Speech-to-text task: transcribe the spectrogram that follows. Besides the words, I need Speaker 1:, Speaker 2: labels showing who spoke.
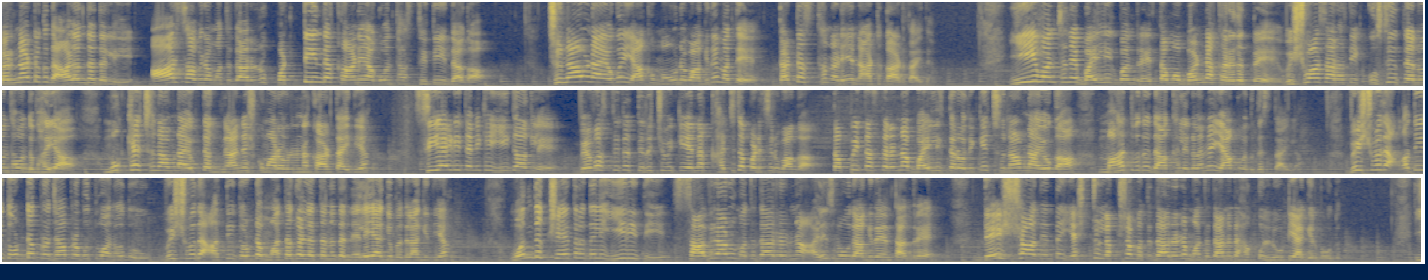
Speaker 1: ಕರ್ನಾಟಕದ ಆಳಂದದಲ್ಲಿ ಆರು ಸಾವಿರ ಮತದಾರರು ಪಟ್ಟಿಯಿಂದ ಕಾಣೆಯಾಗುವಂತಹ ಸ್ಥಿತಿ ಇದ್ದಾಗ ಚುನಾವಣಾ ಆಯೋಗ ಯಾಕೆ ಮೌನವಾಗಿದೆ ಮತ್ತೆ ತಟಸ್ಥ ನಡೆಯ ನಾಟಕ ಆಡ್ತಾ ಇದೆ. ಈ ವಂಚನೆ ಬಯಲಿಗೆ ಬಂದ್ರೆ ತಮ್ಮ ಬಣ್ಣ ಕರಗುತ್ತೆ, ವಿಶ್ವಾಸಾರ್ಹತೆ ಕುಸಿಯುತ್ತೆ ಅನ್ನುವಂಥ ಒಂದು ಭಯ ಮುಖ್ಯ ಚುನಾವಣಾ ಆಯುಕ್ತ ಜ್ಞಾನೇಶ್ ಕುಮಾರ್ ಅವರನ್ನ ಕಾಡ್ತಾ ಇದೆಯಾ? ಸಿಐಡಿ ತನಿಖೆ ಈಗಾಗಲೇ ವ್ಯವಸ್ಥಿತ ತಿರುಚುವಿಕೆಯನ್ನ ಖಚಿತಪಡಿಸಿರುವಾಗ ತಪ್ಪಿತಸ್ಥರನ್ನ ಬಯಲಿಗೆ ತರೋದಕ್ಕೆ ಚುನಾವಣಾ ಆಯೋಗ ಮಹತ್ವದ ದಾಖಲೆಗಳನ್ನ ಯಾಕೆ ಒದಗಿಸ್ತಾ ಇಲ್ಲ? ವಿಶ್ವದ ಅತಿ ದೊಡ್ಡ ಪ್ರಜಾಪ್ರಭುತ್ವ ಅನ್ನೋದು ವಿಶ್ವದ ಅತಿ ದೊಡ್ಡ ಮತಗಳ್ಳತನದ ನೆಲೆಯಾಗಿ ಬದಲಾಗಿದೆಯಾ? ಒಂದು ಕ್ಷೇತ್ರದಲ್ಲಿ ಈ ರೀತಿ ಸಾವಿರಾರು ಮತದಾರರನ್ನ ಅಳಿಸಬಹುದಾಗಿದೆ ಅಂತ ಅಂದ್ರೆ ದೇಶಾದ್ಯಂತ ಎಷ್ಟು ಲಕ್ಷ ಮತದಾರರ ಮತದಾನದ ಹಕ್ಕು ಲೂಟಿ ಆಗಿರಬಹುದು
